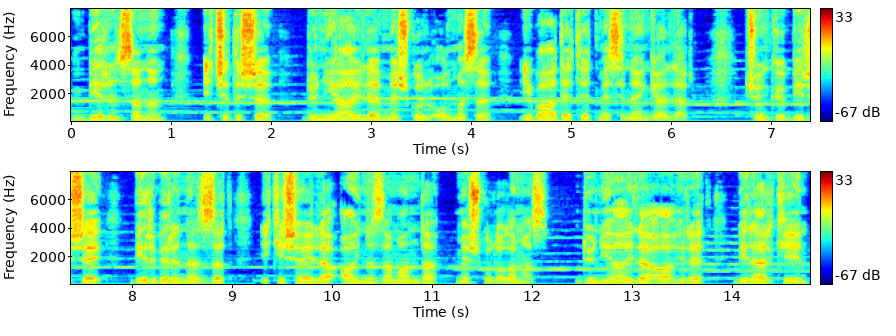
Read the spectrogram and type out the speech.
Bir insanın içi dışı dünya ile meşgul olması ibadet etmesini engeller. Çünkü bir şey birbirine zıt iki şeyle aynı zamanda meşgul olamaz. Dünya ile ahiret bir erkeğin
